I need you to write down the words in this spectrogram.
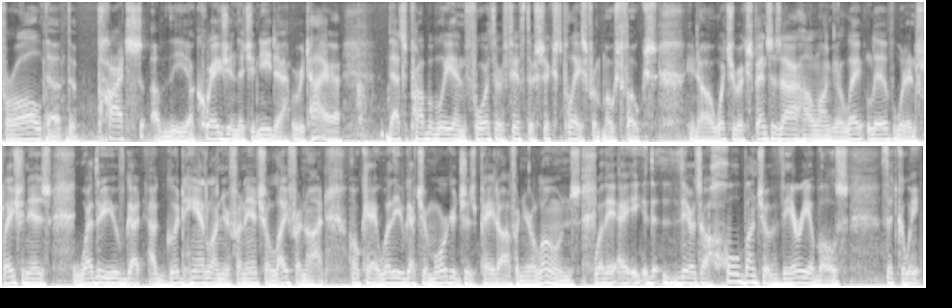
for all the, the parts of the equation that you need to retire, that's probably in fourth or fifth or sixth place for most folks. You know, what your expenses are, how long you live, what inflation is, whether you've got a good handle on your financial life or not. Okay, whether you've got your mortgages paid off and your loans, whether uh, there's a whole bunch of variables that go you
